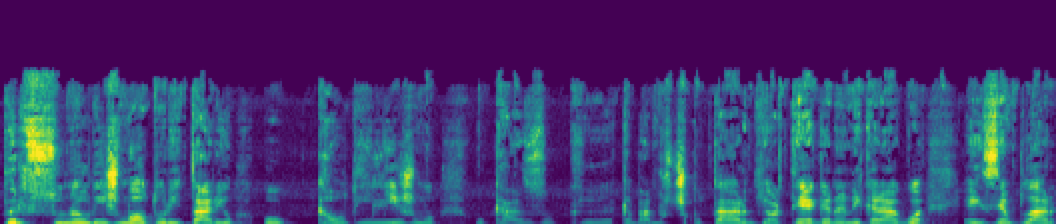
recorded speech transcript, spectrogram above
personalismo autoritário ou caudilhismo. O caso que acabamos de escutar de Ortega na Nicarágua é exemplar,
